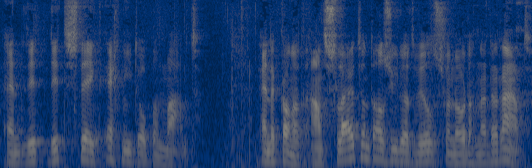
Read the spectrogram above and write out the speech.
En dit, dit steekt echt niet op een maand. En dan kan het aansluitend, als u dat wilt, zo nodig naar de raad.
